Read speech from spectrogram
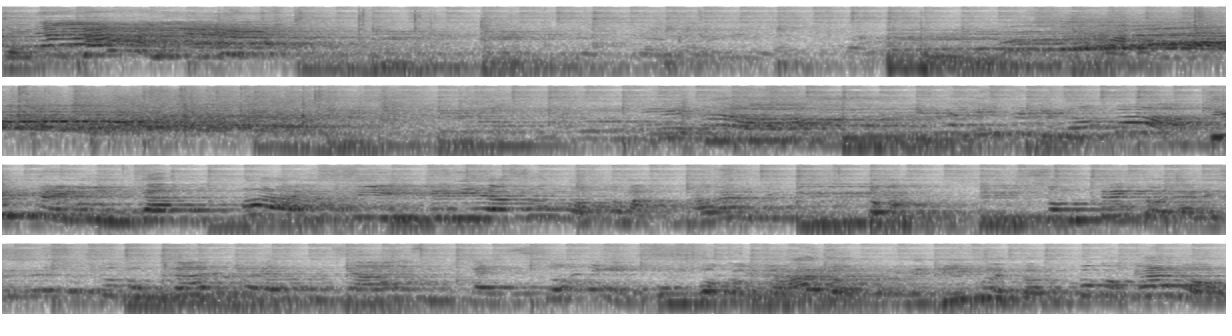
Un poco caro para unas sábanas y unos calzones. Un poco caro, pero divino esto, un poco caro.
